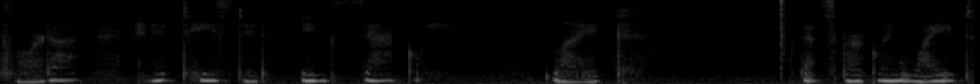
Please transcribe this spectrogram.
Florida, and it tasted exactly like that sparkling white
